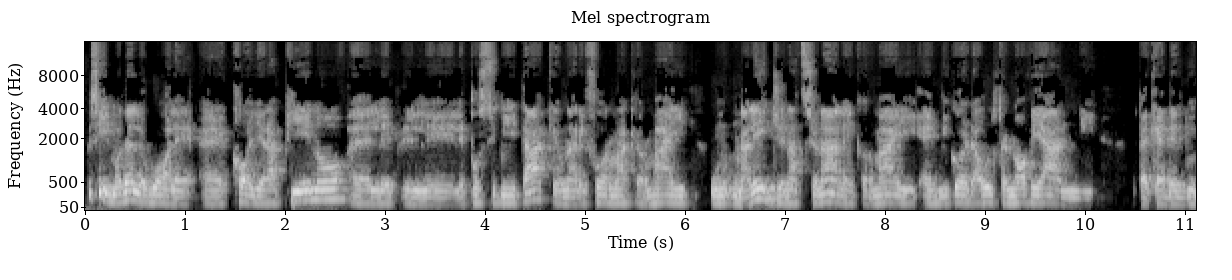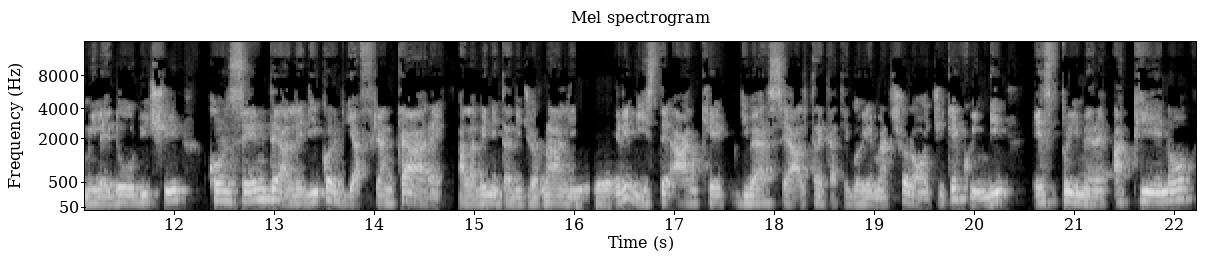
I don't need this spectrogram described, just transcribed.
Sì, il modello vuole eh, cogliere a pieno eh, le, le, le, possibilità che una riforma che ormai, un, una legge nazionale che ormai è in vigore da oltre nove anni, perché è del 2012, consente alle edicole di affiancare alla vendita di giornali e riviste anche diverse altre categorie merceologiche e quindi esprimere a pieno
